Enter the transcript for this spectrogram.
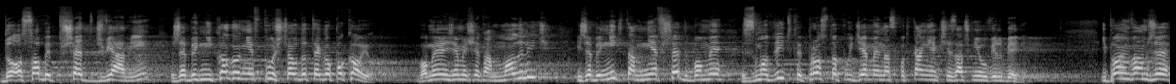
do osoby przed drzwiami, żeby nikogo nie wpuszczał do tego pokoju. Bo my będziemy się tam modlić i żeby nikt tam nie wszedł, bo my z modlitwy prosto pójdziemy na spotkanie, jak się zacznie uwielbienie. I powiem wam, że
